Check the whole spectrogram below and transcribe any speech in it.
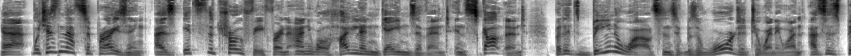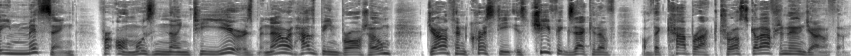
Uh, which isn't that surprising, as it's the trophy for an annual Highland Games event in Scotland, but it's been a while since it was awarded to anyone, as it's been missing for almost 90 years. But now it has been brought home. Jonathan Christie is Chief Executive of the Cabrach Trust. Good afternoon, Jonathan.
